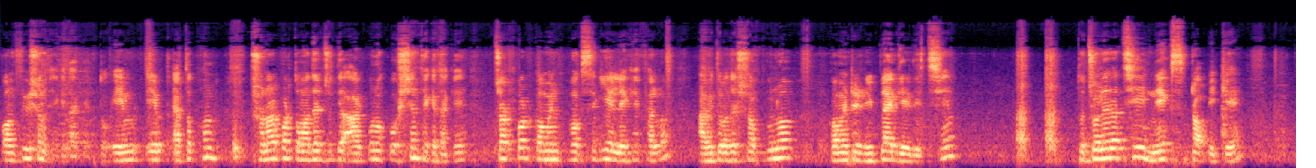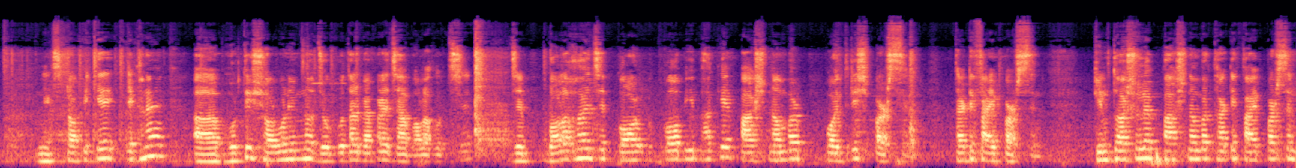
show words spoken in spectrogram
কনফিউশন থেকে থাকে। তো এ- এতক্ষণ শোনার পর তোমাদের যদি আর কোনো কোশ্চেন থেকে থাকে, চটপট কমেন্ট বক্সে গিয়ে লিখে ফেলো। আমি তোমাদের সবগুলো কমেন্টের রিপ্লাই দিয়ে দিচ্ছি। তো চলে যাচ্ছি নেক্সট টপিকে নেক্সট টপিকে এখানে ভর্তির সর্বনিম্ন যোগ্যতার ব্যাপারে যা বলা হচ্ছে যে বলা হয় যে ক- বিভাগে পাস নাম্বার পঁয়ত্রিশ পার্সেন্ট থার্টি ফাইভ পার্সেন্ট কিন্তু আসলে pass number thirty five percent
